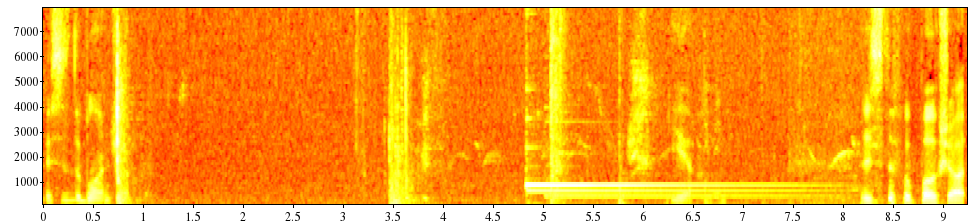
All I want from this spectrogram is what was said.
This is the blind shot. Yeah. This is the football shot.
